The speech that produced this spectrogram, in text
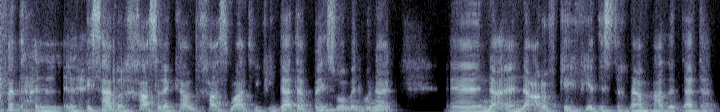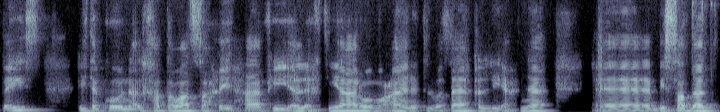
فتح الحساب الخاص ال account الخاص مالتي في database ومن هناك آه، نعرف كيفية استخدام هذا ال database لتكون الخطوات صحيحة في الاختيار ومعاينة الوثائق اللي إحنا آه، بصدد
